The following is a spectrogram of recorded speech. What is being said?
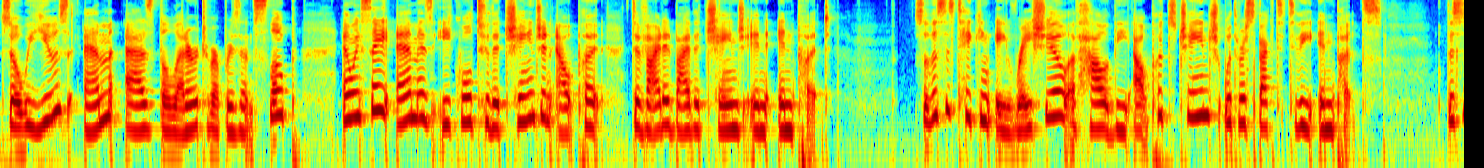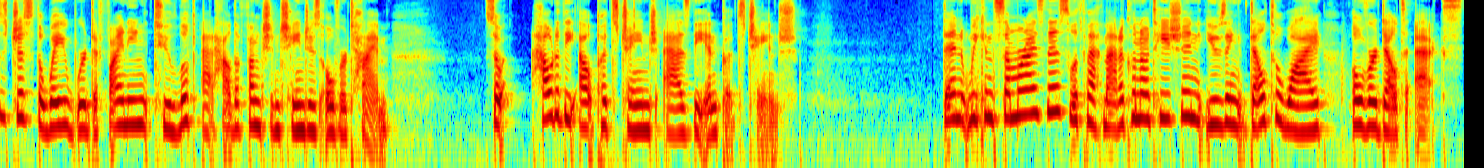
So we use m as the letter to represent slope, and we say m is equal to the change in output divided by the change in input. So this is taking a ratio of how the outputs change with respect to the inputs. This is just the way we're defining to look at how the function changes over time. So how do the outputs change as the inputs change? Then we can summarize this with mathematical notation using delta y over delta x.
